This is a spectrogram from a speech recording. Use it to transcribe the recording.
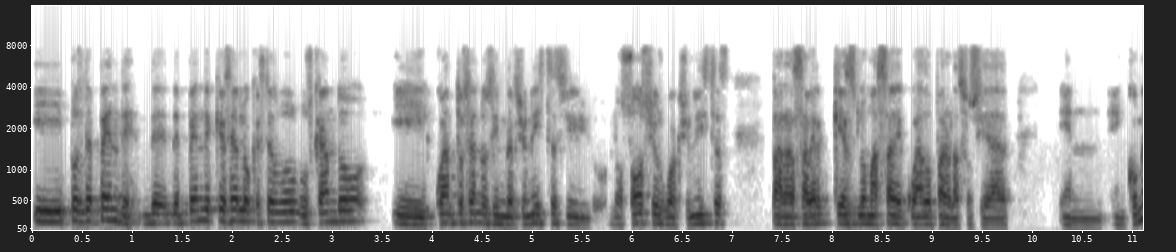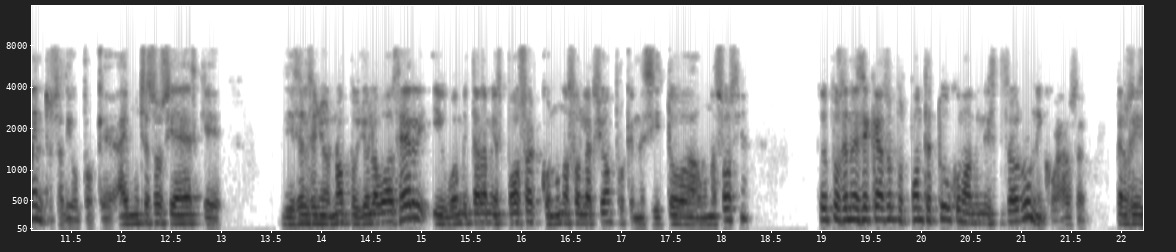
y pues depende, depende qué sea lo que estés buscando y cuántos sean los inversionistas y los socios o accionistas para saber qué es lo más adecuado para la sociedad en, en Comento. O sea, digo, porque hay muchas sociedades que dice el señor, no, pues yo lo voy a hacer y voy a invitar a mi esposa con una sola acción porque necesito a una socia. Entonces, pues en ese caso, pues ponte tú como administrador único. O sea, pero si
